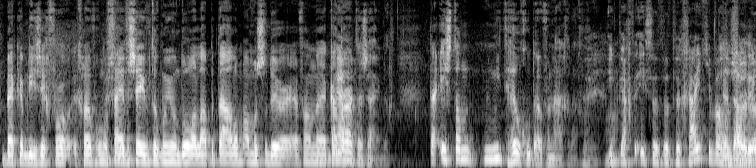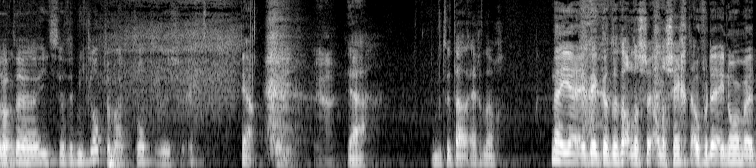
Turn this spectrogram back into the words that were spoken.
Beckham die zich voor, ik geloof, 175 miljoen dollar laat betalen om ambassadeur van eh, Qatar Ja. te zijn. Dat, daar is dan niet heel goed over nagedacht. Ik dacht iets dat het een geintje was of zo. Dat, het, eh, iets, dat het niet klopte, maar het klopte dus echt. Ja. Sorry. Ja. Ja. Moeten we het daar echt nog... Nee, ik denk dat het alles, alles zegt over de enorme,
